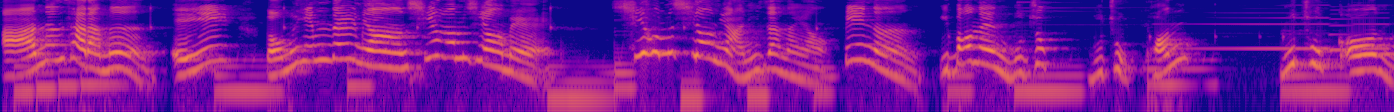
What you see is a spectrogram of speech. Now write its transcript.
않은 사람은 A. 너무 힘들면 시험 시험에 시험 시험이 아니잖아요. B는 이번엔 무조 무조건 무조건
